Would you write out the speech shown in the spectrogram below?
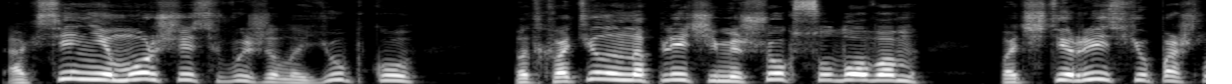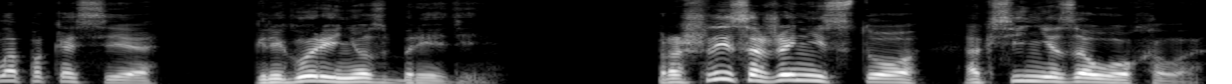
Аксинья, морщась, выжила юбку, подхватила на плечи мешок с уловом, почти рысью пошла по косе. Григорий нес бредень. Прошли сожжений сто, Аксинья заохала.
